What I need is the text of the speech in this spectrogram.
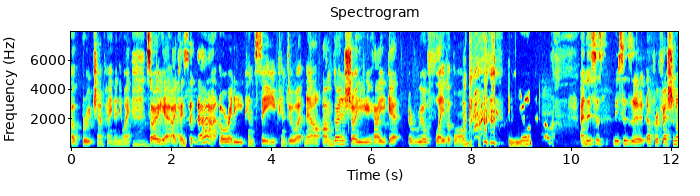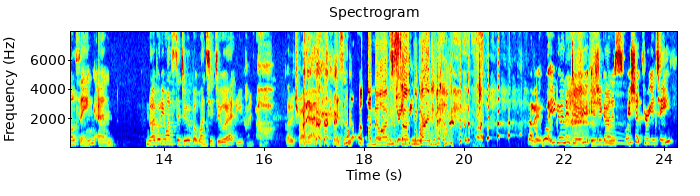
Of brut champagne, anyway. Mm. So yeah, okay. So that already you can see you can do it. Now I'm going to show you how you get a real flavor bomb in your. And this is this is a, a professional thing, and nobody wants to do it, but once you do it, you go, oh, got to try that. It's not Oh no, I'm so worried about this. So what you're going to do is you're going to swish it through your teeth,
